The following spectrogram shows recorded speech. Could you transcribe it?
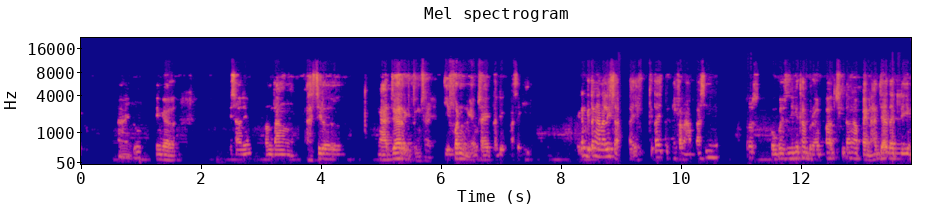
gitu. Nah itu tinggal misalnya tentang hasil ngajar gitu misalnya. Event ya misalnya tadi Mas Egi Ya kan kita nganalisa eh, kita ikut event apa sih ini? Terus komposisi kita berapa? Terus kita ngapain aja tadi?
